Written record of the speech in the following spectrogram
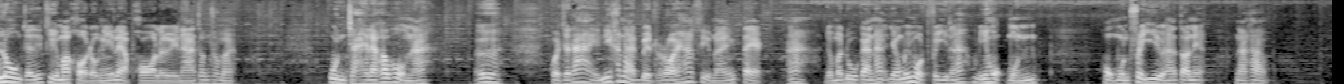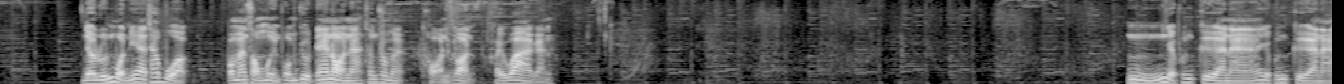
โล่งใจสักทีมาขอดอกนี้แหละพอเลยนะท่านผู้ชมฮะอุ่นใจแล้วครับผมนะ เออกว่าจะได้นี่ขนาดเบ็ดร้อยห้าสิบนะยังแตกอะเดี๋ยวมาดูกันฮะยังไม่หมดฟรีนะมีหกหมุนหกหมุนฟรีอยู่ฮะตอนเนี้ยนะครับ เดี๋ยวลุ้นหมดเนี่ยถ้าบวกประมาณสองหมื่นผมหยุดแน่นอนนะท่านผู้ชมฮะถอนก่อนค่อยว่ากัน อืมอย่าเพิ่งเกลือนะอย่าเพิ่งเกลือนะ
